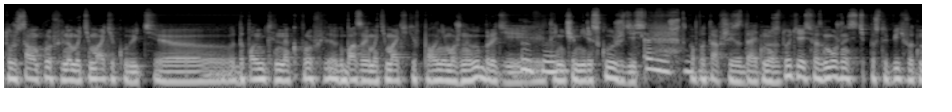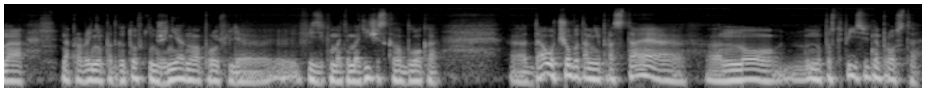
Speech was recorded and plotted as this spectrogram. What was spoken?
Ту же самую профильную математику, ведь э, дополнительно к, профилю, к базовой математике вполне можно выбрать, и угу. ты ничем не рискуешь здесь, Конечно, попытавшись да. сдать. Но зато у тебя есть возможность поступить вот на направление подготовки инженерного профиля, э, физико-математического блока. Э, да, учеба там непростая, но, но поступить действительно просто.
